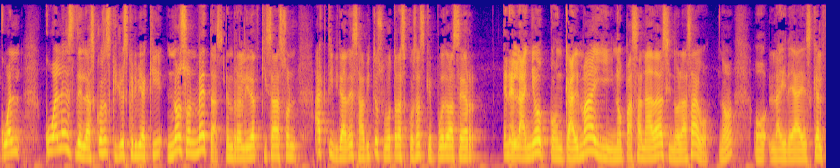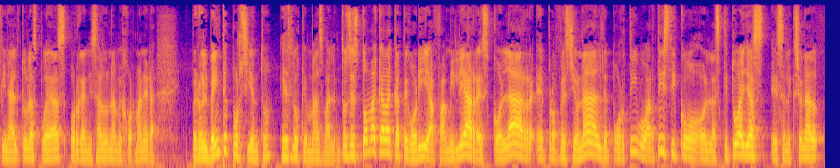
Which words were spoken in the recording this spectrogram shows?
¿cuál, ¿cuáles de las cosas que yo escribí aquí no son metas? En realidad, quizás son actividades, hábitos u otras cosas que puedo hacer en el año con calma y no pasa nada si no las hago, ¿no? O la idea es que al final tú las puedas organizar de una mejor manera. Pero el 20% es lo que más vale. Entonces toma cada categoría, familiar, escolar, eh, profesional, deportivo, artístico o las que tú hayas eh, seleccionado.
